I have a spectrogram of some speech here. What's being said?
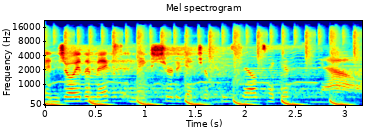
Enjoy the mix and make sure to get your pre-sale tickets now.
